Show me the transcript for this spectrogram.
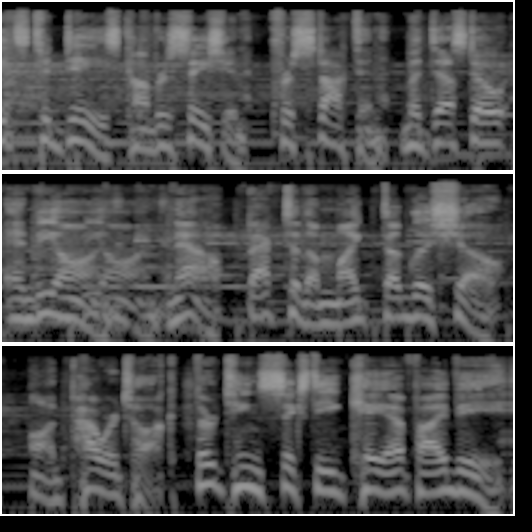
It's today's conversation for Stockton, Modesto, and beyond. beyond. Now, back to the Mike Douglass Show on Power Talk 1360 KFIV.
